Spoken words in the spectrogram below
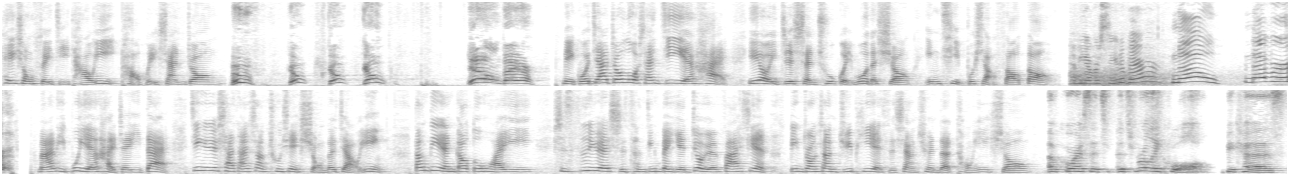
黑熊随即逃逸，跑回山中。go go, go, go! Get on, bear! 美国加州洛杉矶沿海也有一只神出鬼没的熊，引起不小骚动。Have you ever seen a bear? No, never. 马里布沿海这一带，近日沙滩上出现熊的脚印，当地人高度怀疑是四月时曾经被研究员发现并装上 GPS 项圈的同一熊。Of course, it's it's really cool because,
